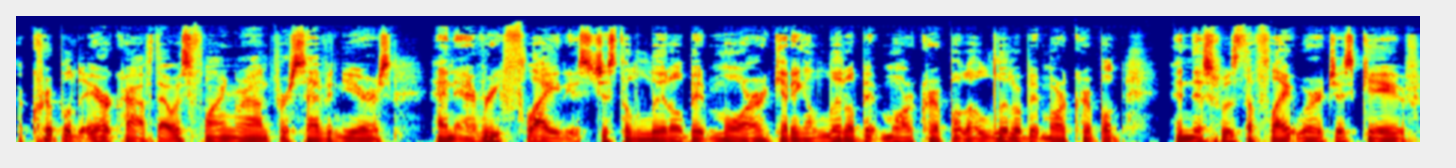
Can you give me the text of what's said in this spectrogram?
a crippled aircraft that was flying around for seven years. And every flight is just a little bit more, getting a little bit more crippled, a little bit more crippled. And this was the flight where it just gave.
